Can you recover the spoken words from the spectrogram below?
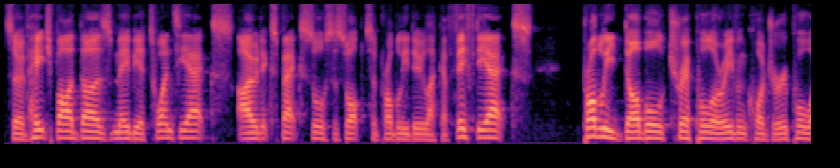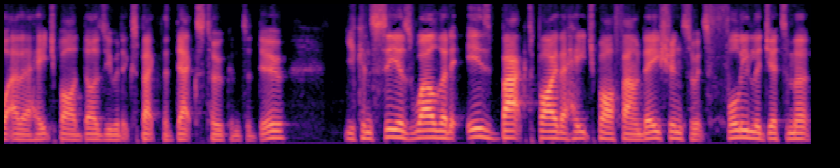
So if HBAR does maybe a 20x, I would expect SaucerSwap to probably do like a 50x, probably double, triple, or even quadruple whatever HBAR does. You would expect the DEX token to do. You can see as well that it is backed by the HBAR Foundation, so it's fully legitimate.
